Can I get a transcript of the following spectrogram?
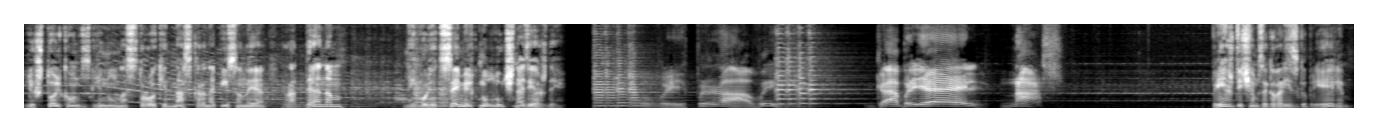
Лишь только он взглянул на строки, наскоро написанные Роденом, на его лице мелькнул луч надежды. Вы правы. Габриэль наш! Прежде чем заговорить с Габриэлем,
